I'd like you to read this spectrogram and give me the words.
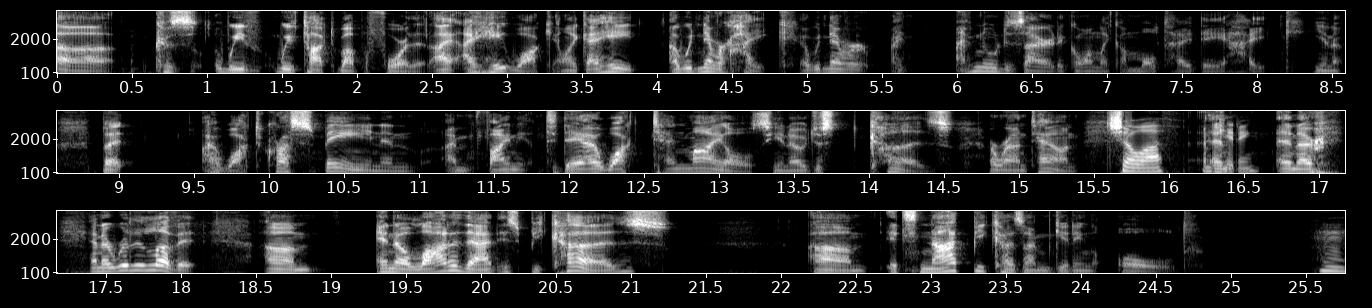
Because we've we've talked about before that I, I hate walking. Like I hate. I would never hike. I would never. I, I have no desire to go on like a multi-day hike. You know, but I walked across Spain, and I'm finding today I walked ten miles. You know, just cuz around town Show off. I'm and, kidding. And I and I really love it. Um, and a lot of that is because um, it's not because I'm getting old. Hmm.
